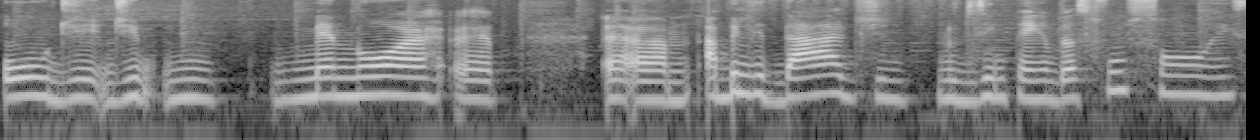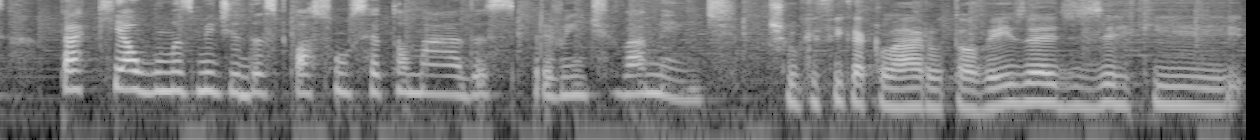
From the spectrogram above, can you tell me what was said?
ou de, de menor é, uh, habilidade no desempenho das funções, para que algumas medidas possam ser tomadas preventivamente. Acho que o que fica claro, talvez, é dizer que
